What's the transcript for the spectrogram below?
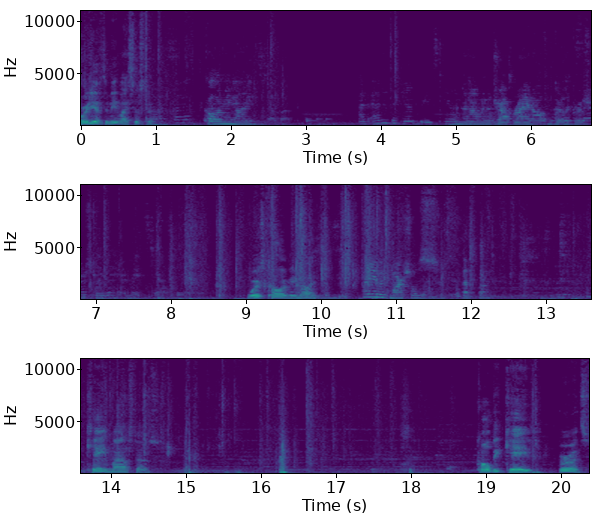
Where do you have to meet my sister? Color me nine. I've added the handmaid's tale. And then I'm gonna drop Ryan off and go to the grocery store. Where's Color Me Mine? My name is Marshalls. Best Buy. Kane milestones. Colby Cave, Bruins.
